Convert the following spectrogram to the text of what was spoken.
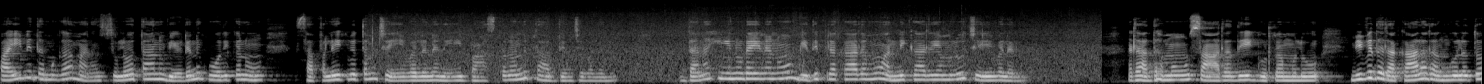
పై విధముగా మనస్సులో తాను వేడిన కోరికను సఫలీకృతం చేయవలనని భాస్కరుని ప్రార్థించవలను. ధనహీనుడైనను విధి ప్రకారము అన్ని కార్యములు చేయవలను. రథము సారథి గుర్రములు వివిధ రకాల రంగులతో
